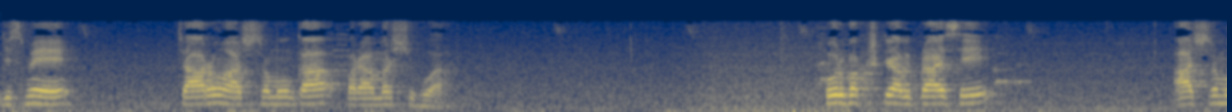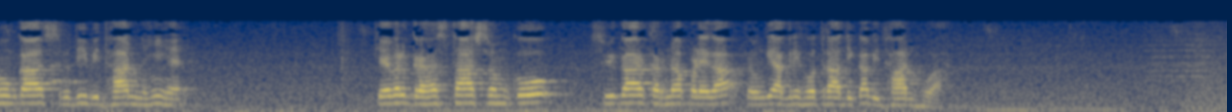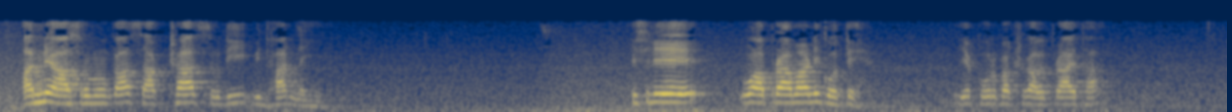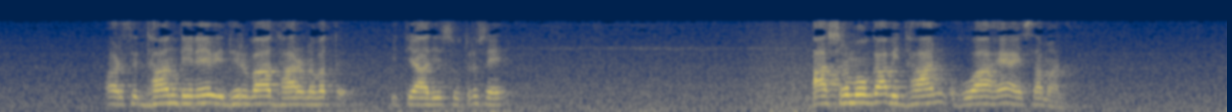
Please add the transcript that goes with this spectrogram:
जिसमें चारों आश्रमों का परामर्श हुआ है। पूर्व पक्ष के अभिप्राय से आश्रमों का श्रुति विधान नहीं है। केवल गृहस्थाश्रम को स्वीकार करना पड़ेगा क्योंकि अग्निहोत्र आदि का विधान हुआ अन्य आश्रमों का साक्षात श्रुति विधान नहीं। इसलिए वो अप्रामाणिक होते हैं। ये पूर्व पक्ष का अभिप्राय था। और सिद्धांति ने विधिर्वा धारणवत इत्यादि सूत्र से आश्रमों का विधान हुआ है ऐसा माना।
